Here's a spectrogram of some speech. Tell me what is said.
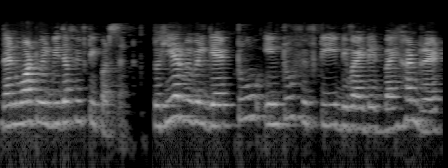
then what will be the 50%? So here we will get 2 into 50 divided by 100.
